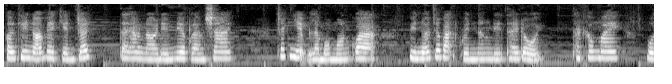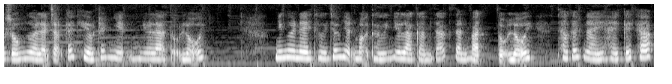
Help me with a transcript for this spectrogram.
Còn khi nói về kiến trách, ta đang nói đến việc làm sai. Trách nhiệm là một món quà, vì nó cho bạn quyền năng để thay đổi thật không may, một số người lại chọn cách hiểu trách nhiệm như là tội lỗi. Những người này thường chấp nhận mọi thứ như là cảm giác dằn vặt, tội lỗi. Theo cách này hay cách khác,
